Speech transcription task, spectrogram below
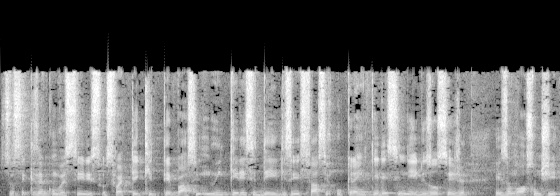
se você quiser convencer isso, você vai ter que ter base no interesse deles. Eles fazem o que é interesse neles, ou seja, eles não gostam de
